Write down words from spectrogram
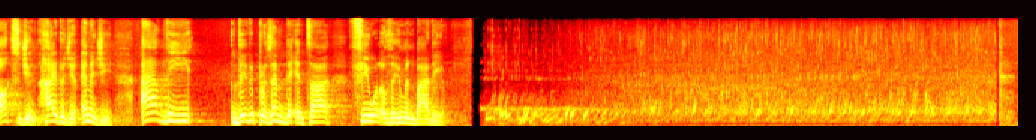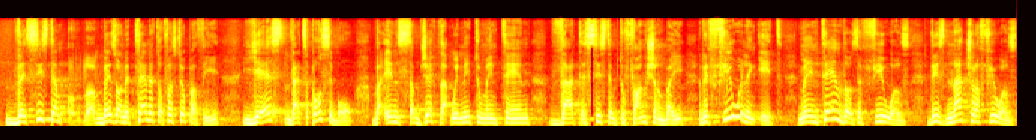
oxygen, hydrogen, energy, are the, they represent the entire fuel of the human body. the system based on the tenet of osteopathy, yes, that's possible, but in subject that we need to maintain that system to function by refueling it, maintain those fuels, these natural fuels,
